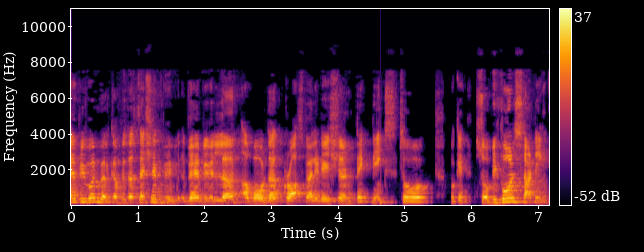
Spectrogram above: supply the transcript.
everyone, welcome to the session where we will learn about the cross validation techniques. So, okay, so before starting,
